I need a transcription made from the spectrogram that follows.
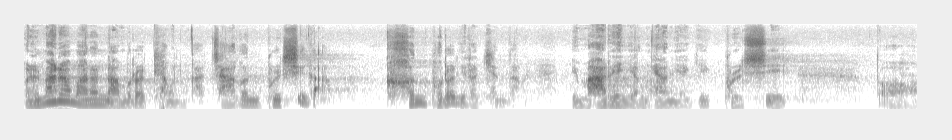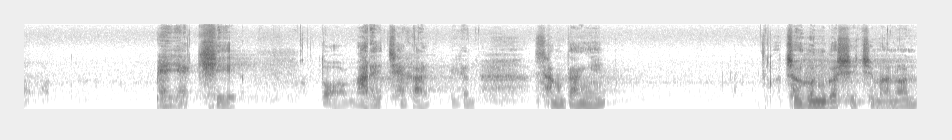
얼마나 많은 나무를 태우는가. 작은 불씨가 큰 불을 일으킨다. 이 말의 영향력이 불씨 또 배의 키 또 말의 재갈 이건 상당히 적은 것이지만은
